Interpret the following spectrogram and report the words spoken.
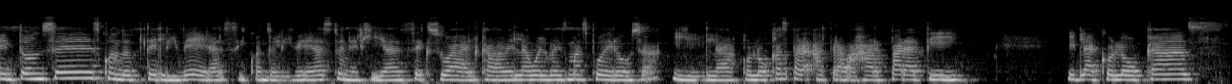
Entonces, cuando te liberas y cuando liberas tu energía sexual, cada vez la vuelves más poderosa y la colocas para, a trabajar para ti y la colocas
